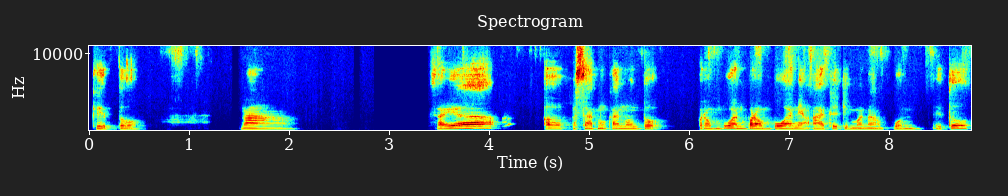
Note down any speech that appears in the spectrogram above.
gitu. Nah, saya uh, pesankan untuk perempuan-perempuan yang ada di mana pun itu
